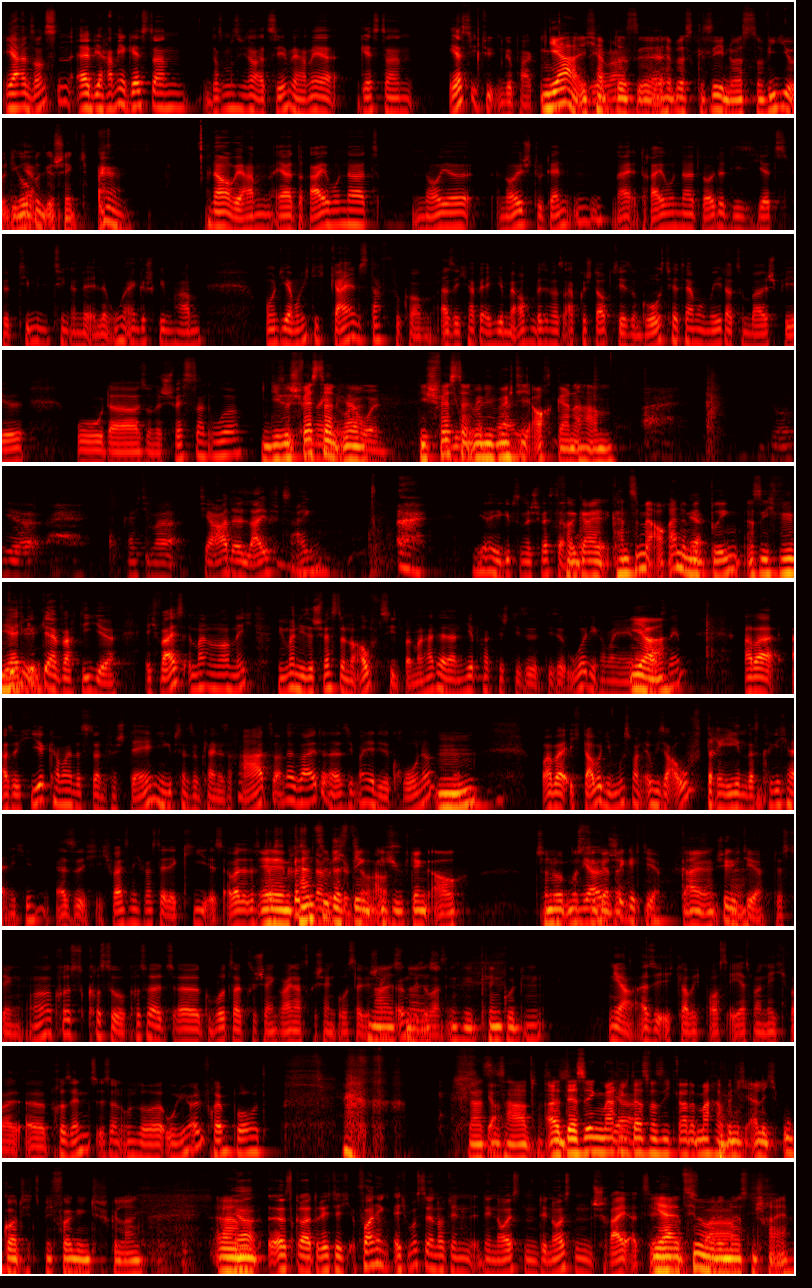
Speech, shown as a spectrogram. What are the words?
Ja, ansonsten, äh, wir haben ja gestern, das muss ich noch erzählen, wir haben ja gestern erst die Tüten gepackt. Ja, ich Wir habe das, äh, äh, hab das gesehen. Du hast so ein Video die Ja. Gruppe geschickt. Genau, wir haben ja 300 neue, neue Studenten, nein, 300 Leute, die sich jetzt für Tiermedizin an der LMU eingeschrieben haben. Und die haben richtig geilen Stuff bekommen. Also ich habe ja hier mir auch ein bisschen was abgestaubt. Hier so ein Großtierthermometer zum Beispiel. Oder so eine Schwesternuhr. Diese Die Schwesternuhr, die Schwesternuhr, die möchte ich auch gerne haben. So, hier kann ich dir mal Theade live zeigen. Hier, hier gibt es eine Schwester. Voll geil. Kannst du mir auch eine Ja. mitbringen? Also ich will Ja, ich gebe dir einfach die hier. Ich weiß immer nur noch nicht, wie man diese Schwester nur aufzieht, weil man hat ja dann hier praktisch diese, diese Uhr, die kann man ja hier Ja. rausnehmen. Aber also hier kann man das dann verstellen. Hier gibt es dann so ein kleines Rad so an der Seite. Da sieht man ja diese Krone. ne? Mhm. Aber ich glaube, die muss man irgendwie so aufdrehen. Das kriege ich halt nicht hin. Also ich, ich weiß nicht, was da der Key ist. Aber das, das Ähm, kannst du dann das Ding? schon raus. Ich, ich denke auch. Zur Not musst ja, du das schicke ich dir. Geil. Schicke ich dir, das Ding. Oh, kriegst, kriegst du. Kriegst du als äh, Geburtstagsgeschenk, Weihnachtsgeschenk, Ostergeschenk. Nice, irgendwie nice. sowas. Irgendwie klingt gut. Ja, also ich glaube, ich brauche es eh erstmal nicht, weil äh, Präsenz ist an unserer Uni ein Fremdwort. Das Ja, ist hart. Also deswegen mache ja. ich das, was ich gerade mache, bin ich ehrlich. Oh Gott, jetzt bin ich voll gegen den Tisch gelangt. Ähm, ja, das ist gerade richtig. Vor allen Dingen, ich musste ja noch den, den, neuesten, den neuesten Schrei erzählen. ja, erzähl mir mal den neuesten Schrei.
